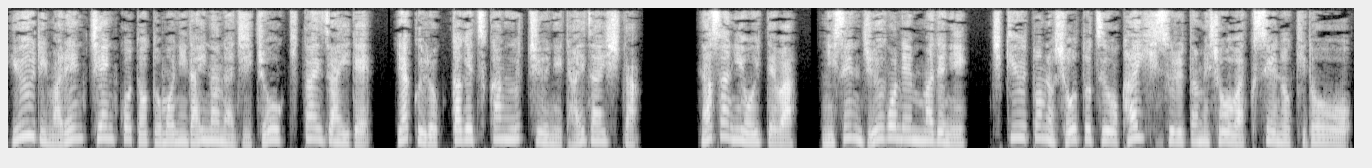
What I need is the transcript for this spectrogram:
ユーリ・マレンチェンコと共に第7次長期滞在で、約6ヶ月間宇宙に滞在した。NASA においては、2015年までに地球との衝突を回避するため小惑星の軌道を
